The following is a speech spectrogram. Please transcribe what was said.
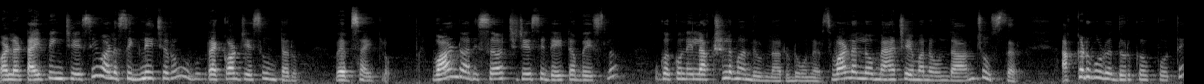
వాళ్ళ టైపింగ్ చేసి వాళ్ళ సిగ్నేచరు రికార్డ్ చేసి ఉంటారు వెబ్సైట్లో వాళ్ళు అది సెర్చ్ చేసి డేటాబేస్లో ఒక కొన్ని లక్షల మంది ఉన్నారు డోనర్స్. వాళ్ళల్లో మ్యాచ్ ఏమైనా ఉందా అని చూస్తారు. అక్కడ కూడా దొరకకపోతే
